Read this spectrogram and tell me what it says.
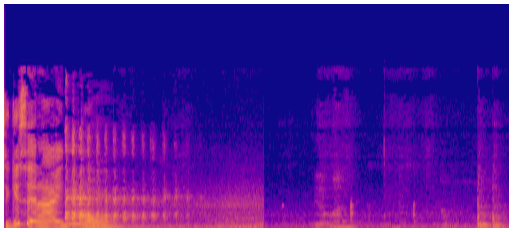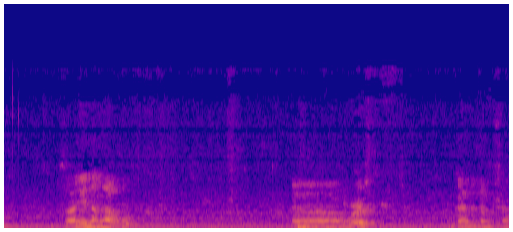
Sige, sirain mo. Yaman. So, ayun na nga po. Uh, worth, magkano lang siya?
